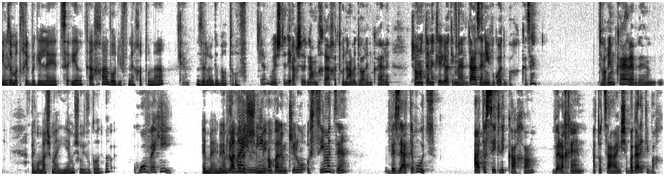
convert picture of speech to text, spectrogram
אם זה מתחיל בגיל אה, צעיר ככה, ועוד לפני החתונה, כן. זה לא ייגמר טוב. כן, ושתדעי לך שגם אחרי החתונה ודברים כאלה, את לא נותנת לי להיות עם הילדה, אז אני אבגוד בך, כזה. דברים כאלה. הוא ממש מאיים שהוא יבגוד בה? הוא והיא. הם מאיימים הם אחד לא על השני. מאיימים, אבל הם כאילו עושים את זה, וזה התירוץ. את עשית לי ככה, ולכן התוצאה היא שבגדתי בך.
